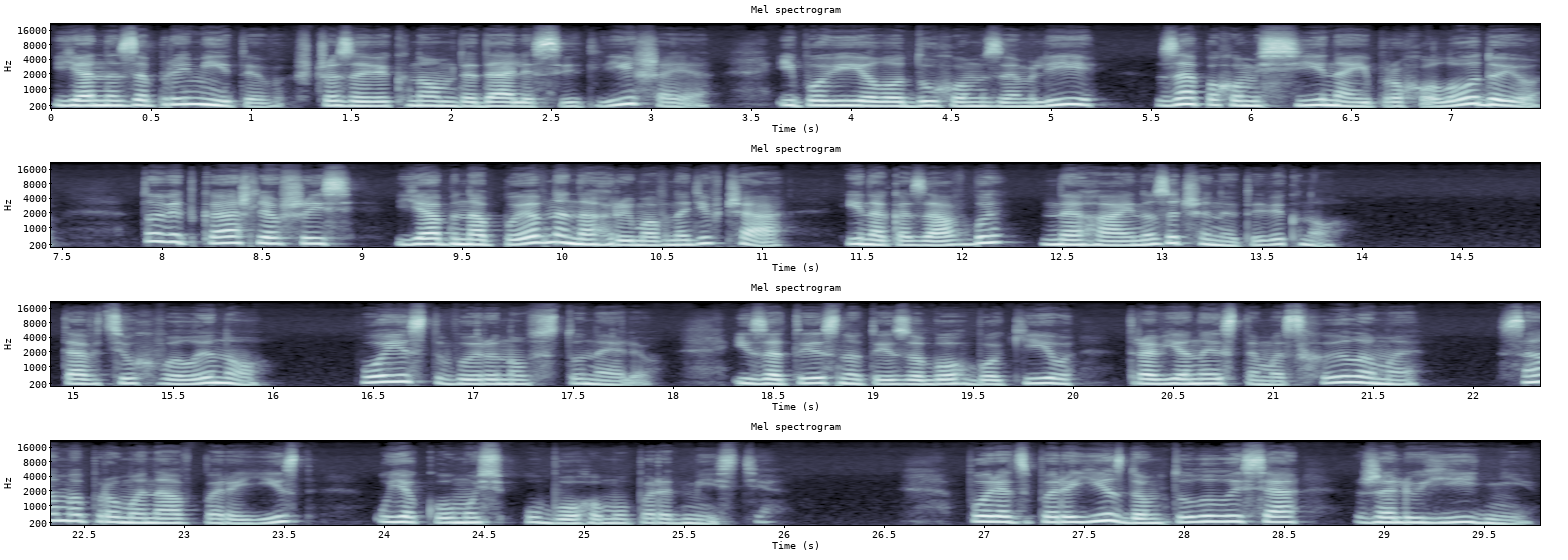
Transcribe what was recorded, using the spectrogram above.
я не запримітив, що за вікном дедалі світлішає, і повіяло духом землі, запахом сіна і прохолодою, то, відкашлявшись, я б напевне нагримав на дівча і наказав би негайно зачинити вікно. Та в цю хвилину поїзд виринув з тунелю і, затиснутий з обох боків трав'янистими схилами, саме проминав переїзд у якомусь убогому передмісті. Поряд з переїздом тулилися жалюгідні,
